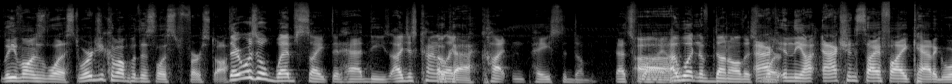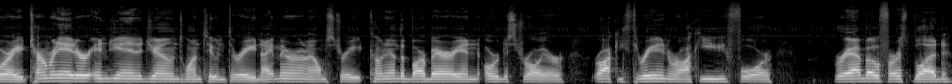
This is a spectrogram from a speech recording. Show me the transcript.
Levon's list. Where'd you come up with this list first off? There was a website that had these. I just kind of Okay. like cut and pasted them. That's why Uh, I wouldn't have done all this Ac- work. in the uh, action sci-fi category, Terminator, Indiana Jones 1, 2, and 3, Nightmare on Elm Street, Conan the Barbarian or Destroyer, Rocky 3 and Rocky 4, Rambo First Blood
